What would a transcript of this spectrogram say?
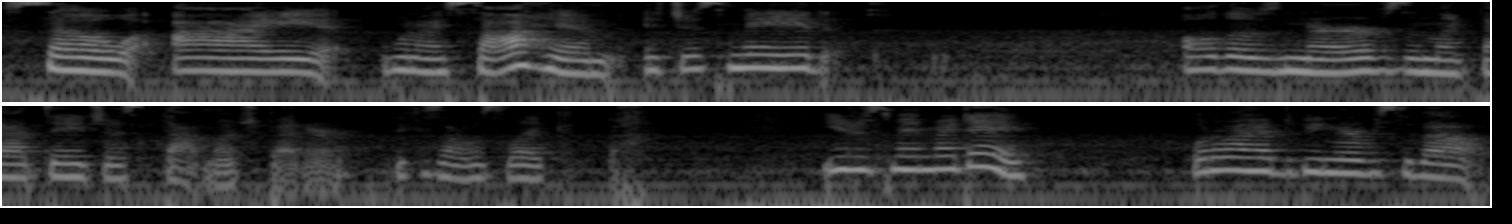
So I, when I saw him, it just made all those nerves and like that day just that much better because I was like, you just made my day. What do I have to be nervous about?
